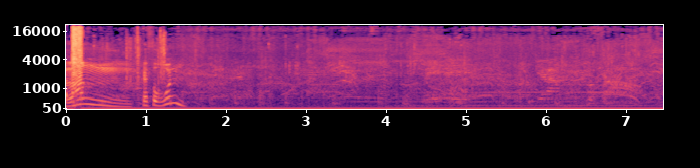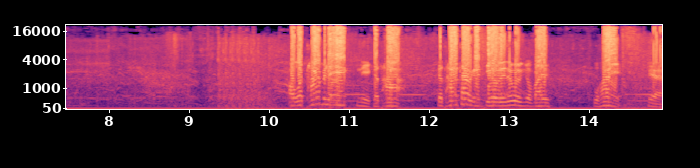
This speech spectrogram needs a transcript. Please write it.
พลังกระสุนเอากระทะไปเลยนี่กระทะกระทะทอดกันเจียวเลยนะมึงเอาไปกูให้เนี่ย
